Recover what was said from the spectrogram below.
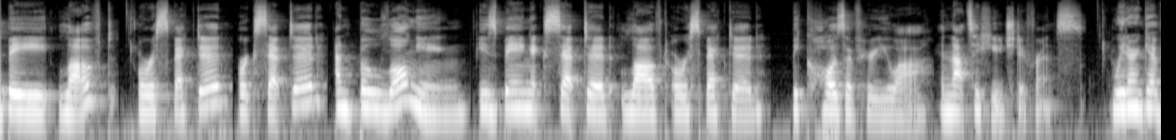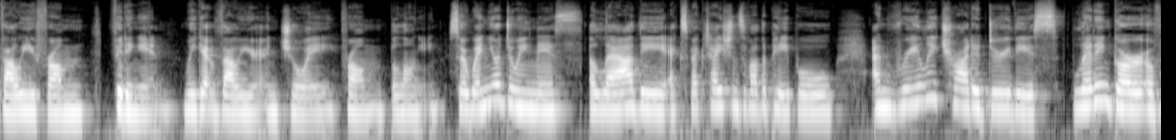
be loved, or respected or accepted, and belonging is being accepted, loved, or respected because of who you are. And that's a huge difference. We don't get value from fitting in. We get value and joy from belonging. So, when you're doing this, allow the expectations of other people and really try to do this, letting go of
